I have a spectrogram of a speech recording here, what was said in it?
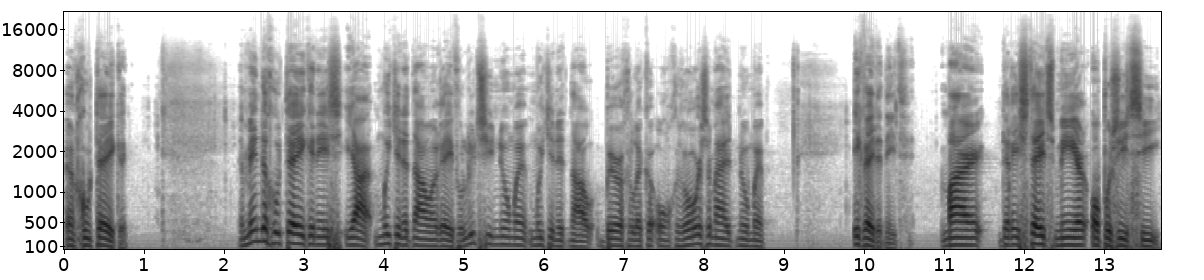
een goed teken. Een minder goed teken is, ja, moet je het nou een revolutie noemen? Moet je het nou burgerlijke ongehoorzaamheid noemen? Ik weet het niet. Maar er is steeds meer oppositie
